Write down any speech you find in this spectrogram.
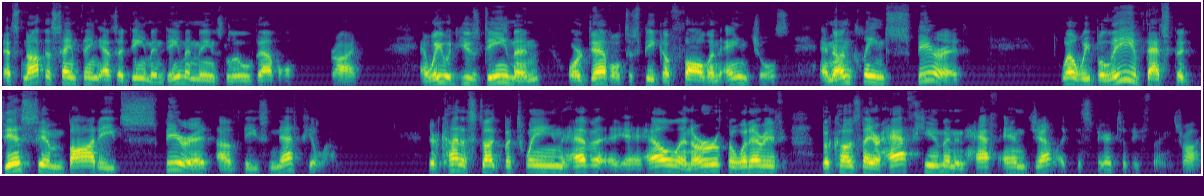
that's not the same thing as a demon. Demon means little devil, right? And we would use demon or devil to speak of fallen angels. An unclean spirit, well, we believe that's the disembodied spirit of these Nephilim they're kind of stuck between heaven, hell and earth or whatever if, because they are half human and half angelic, the spirits of these things, right?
